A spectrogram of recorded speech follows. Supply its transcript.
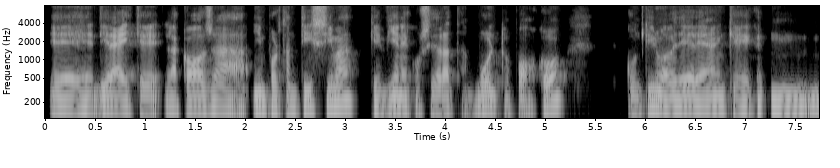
Eh, direi che la cosa importantissima che viene considerata molto poco continuo a vedere anche mh,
